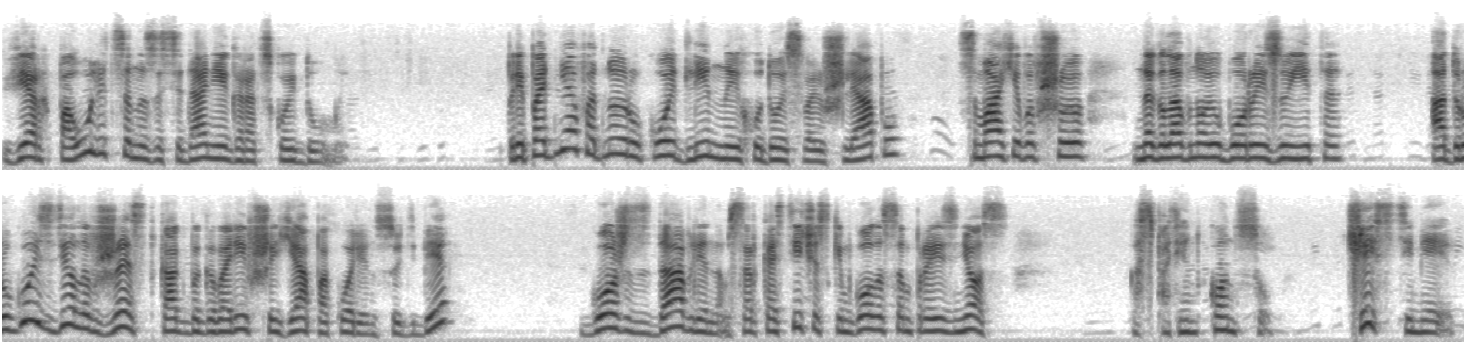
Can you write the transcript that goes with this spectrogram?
вверх по улице на заседание городской думы. Приподняв одной рукой длинной и худой свою шляпу, смахивавшую на головной убор иезуита, а другой, сделав жест, как бы говоривший «я покорен судьбе», Гош сдавленным, саркастическим голосом произнес «Господин консул, честь имеет!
